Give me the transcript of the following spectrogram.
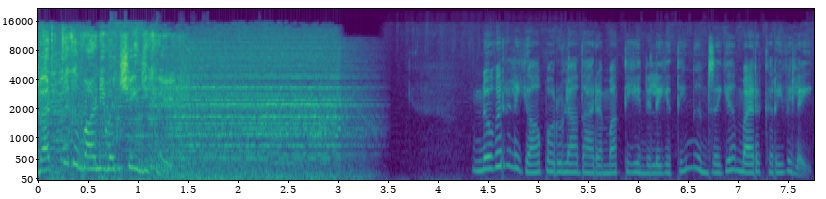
வர்த்தக வாணிப செய்திகள். நுவரெலியா பொருளாதார மத்திய நிலையத்தின் இன்றைய மரக்கறி விலை.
